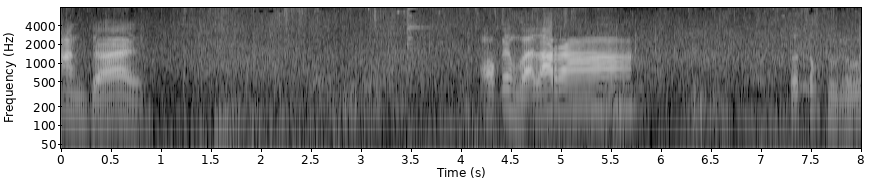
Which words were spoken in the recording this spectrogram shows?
Anjay. Oke Mbak Lara. Tutup dulu.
